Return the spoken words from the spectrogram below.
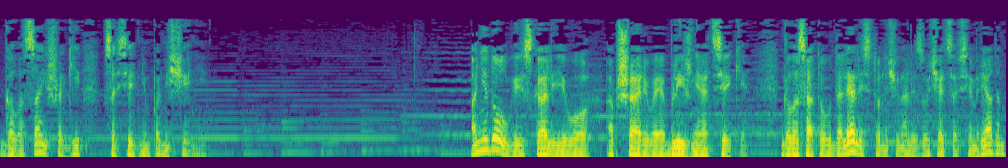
голоса и шаги в соседнем помещении. Они долго искали его, обшаривая ближние отсеки. Голоса то удалялись, то начинали звучать совсем рядом.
